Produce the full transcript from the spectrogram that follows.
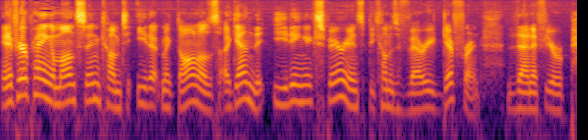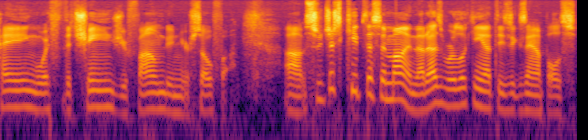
And if you're paying a month's income to eat at McDonald's, again, the eating experience becomes very different than if you're paying with the change you found in your sofa. Um, so just keep this in mind that as we're looking at these examples,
